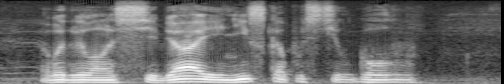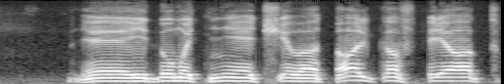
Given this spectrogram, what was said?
— выдавил он из себя и низко опустил голову. «Мне и думать нечего, только вперед!»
